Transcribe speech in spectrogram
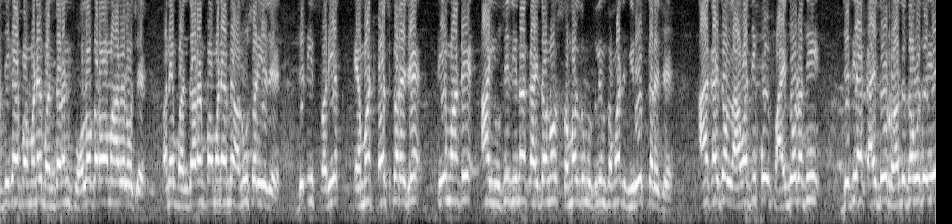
અધિકાર પ્રમાણે બંધારણ ફોલો કરવામાં આવેલો છે અને બંધારણ પ્રમાણે અમે અનુસરીએ છીએ. જેથી શરિયત એમાં ટચ કરે છે, તે માટે આ યુસીસીના કાયદાનો સમસ્ત મુસ્લિમ સમાજ વિરોધ કરે છે. આ કાયદો લાવવાથી કોઈ ફાયદો નથી. જેથી આ કાયદો રદ થવો જોઈએ.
